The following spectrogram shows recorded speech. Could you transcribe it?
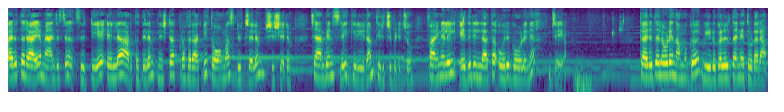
കരുത്തരായ മാഞ്ചസ്റ്റർ സിറ്റിയെ എല്ലാ അർത്ഥത്തിലും നിഷ്ഠപ്രഭരാക്കി തോമസ് ഡുച്ചലും ശിഷ്യരും ചാമ്പ്യൻസ് ലീഗ് കിരീടം തിരിച്ചുപിടിച്ചു. ഫൈനലിൽ എതിരില്ലാത്ത ഒരു ഗോളിന് ജയം. കരുതലോടെ നമുക്ക് വീടുകളിൽ തന്നെ തുടരാം.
